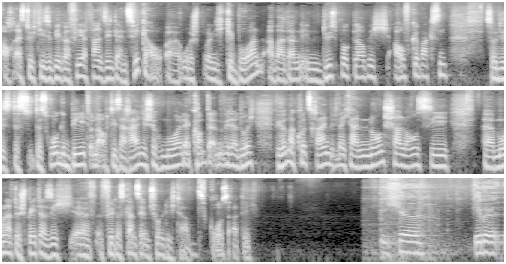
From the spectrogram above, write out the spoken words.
auch erst durch diese Biografie erfahren, sind ja in Zwickau äh, ursprünglich geboren, aber dann in Duisburg, glaube ich, aufgewachsen. So dieses, das, das Ruhrgebiet und auch dieser rheinische Humor, der kommt da immer wieder durch. Wir hören mal kurz rein, mit welcher Nonchalance Sie äh, Monate später sich äh, für das Ganze entschuldigt haben. Das ist großartig. Ich äh, gebe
